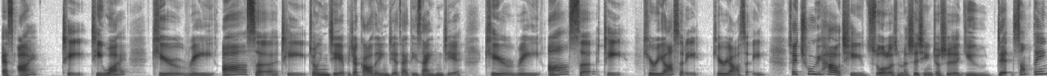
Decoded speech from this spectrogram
s i t t y curiosity 中音节比较高的音节在第三音节 curiosity curiosity curiosity 所以出于好奇做了什么事情，就是 you did something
